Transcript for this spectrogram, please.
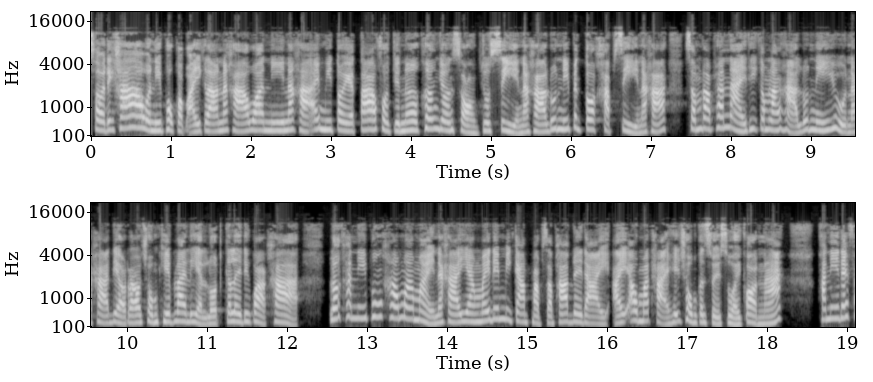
สวัสดีค่ะ วันนี้พบกับไอซ์อีกแล้วนะคะ วันนี้นะคะ ไอมี Toyota Fortuner เครื่องยนต์ 2.4 นะคะ รุ่นนี้เป็นตัวขับ 4 นะคะสำหรับท่านไหนที่กำลังหารุ่นนี้อยู่นะคะ เดี๋ยวเราชมคลิปรายละเอียดรถกันเลยดีกว่าค่ะ รถคันนี้เพิ่งเข้ามาใหม่นะคะ ยังไม่ได้มีการปรับสภาพใดๆ ไอเอามาถ่ายให้ชมกันสวยๆก่อนนะ คันนี้ได้ไฟ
